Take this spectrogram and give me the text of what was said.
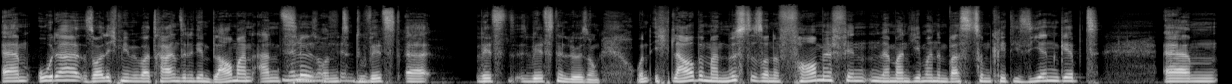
Ähm, oder soll ich mir im übertragenen Sinne den Blaumann anziehen und finden. du willst, äh, willst, willst eine Lösung? Und ich glaube, man müsste so eine Formel finden, wenn man jemandem was zum Kritisieren gibt. Ähm,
